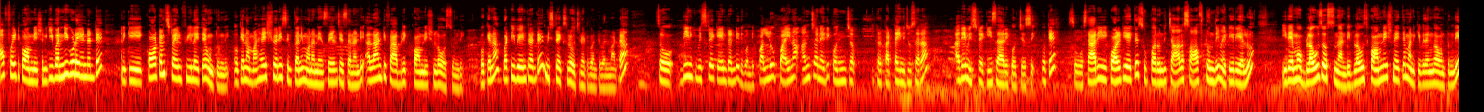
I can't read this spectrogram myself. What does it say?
ఆఫ్ వైట్ కాంబినేషన్కి ఇవన్నీ కూడా ఏంటంటే మనకి కాటన్ స్టైల్ ఫీల్ అయితే ఉంటుంది. ఓకేనా? మహేశ్వరి సిల్క్ అని మొన్న నేను సేల్ చేశానండి. అలాంటి ఫ్యాబ్రిక్ కాంబినేషన్లో వస్తుంది. ఓకేనా? బట్ ఇవి ఏంటంటే మిస్టేక్స్లో వచ్చినటువంటివి అనమాట సో దీనికి మిస్టేక్ ఏంటంటే ఇదిగోండి పళ్ళు పైన అంచు అనేది కొంచెం ఇక్కడ కట్ అయింది చూసారా? అదే మిస్టేక్ ఈ శారీకి వచ్చేసి. ఓకే? సో శారీ క్వాలిటీ అయితే సూపర్ ఉంది. చాలా సాఫ్ట్ ఉంది మెటీరియల్. ఇదేమో బ్లౌజ్ వస్తుందండి. బ్లౌజ్ కాంబినేషన్ అయితే మనకి ఈ విధంగా ఉంటుంది.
